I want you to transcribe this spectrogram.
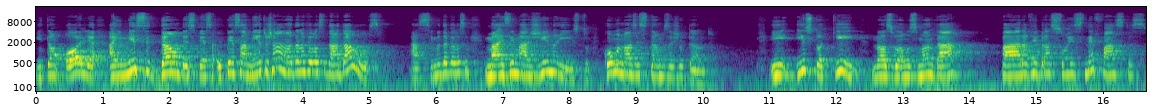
Então, olha a imensidão desse pensamento. O pensamento já anda na velocidade da luz, acima da velocidade. Mas imagina isto, como nós estamos ajudando. E isto aqui nós vamos mandar para vibrações nefastas.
